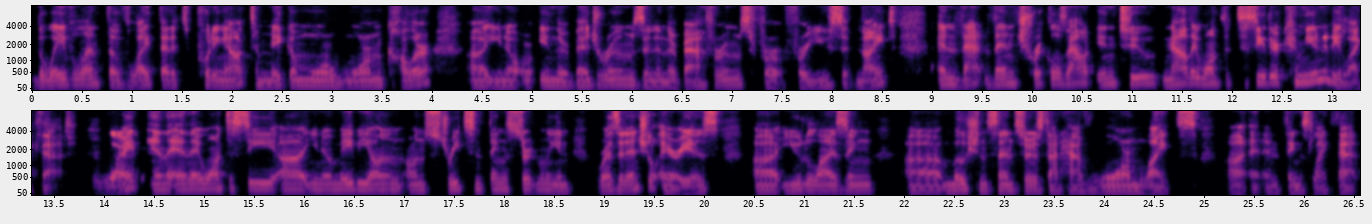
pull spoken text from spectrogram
the wavelength of light that it's putting out to make a more warm color, uh, you know, in their bedrooms and in their bathrooms for for use at night, and that then trickles out into now they want to see their community like that. Exactly. right and and they want to see uh you know maybe on on streets and things certainly in residential areas uh utilizing uh motion sensors that have warm lights uh and, and things like that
